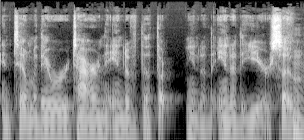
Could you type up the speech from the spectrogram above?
and tell me they were retiring the end of the, th- you know, the end of the year. So, hmm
